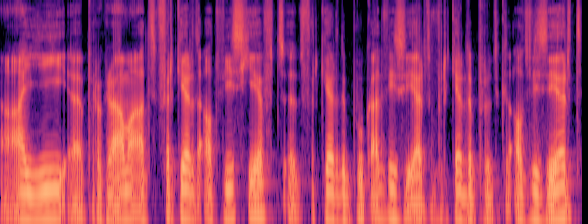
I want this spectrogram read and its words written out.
AI-programma het verkeerde advies geeft, het verkeerde boek adviseert, het verkeerde product adviseert,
